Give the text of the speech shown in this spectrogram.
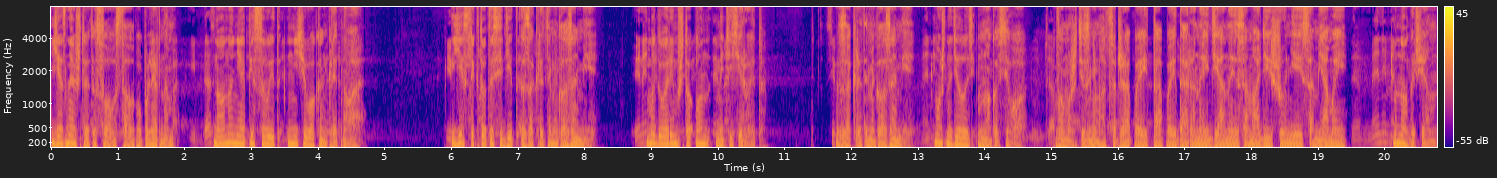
Я знаю, что это слово стало популярным, но оно не описывает ничего конкретного. Если кто-то сидит с закрытыми глазами, мы говорим, что он медитирует. С закрытыми глазами можно делать много всего. Вы можете заниматься джапой, тапой, дараной, дьяной, самадей, шуньей, самьямой, много чем.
